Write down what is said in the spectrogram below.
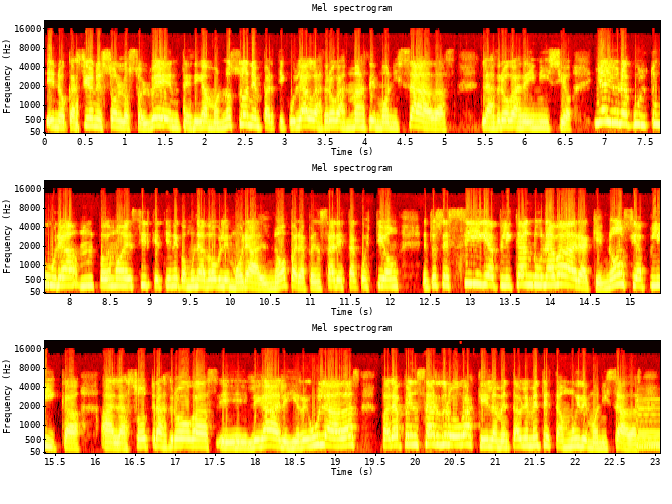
en ocasiones son los solventes, digamos, no son en particular las drogas más demonizadas, las drogas de inicio. Y hay una cultura, mm, podemos decir, que tiene como una doble moral, ¿no? Para pensar esta cuestión, entonces sigue aplicando una vara que no no se aplica a las otras drogas eh, legales y reguladas para pensar drogas que lamentablemente están muy demonizadas.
